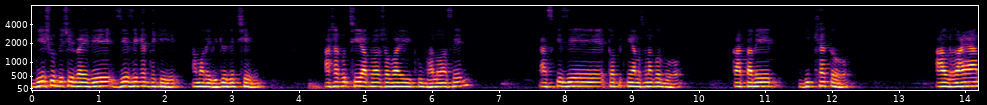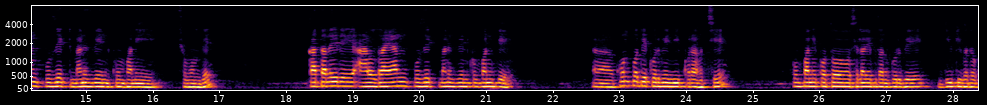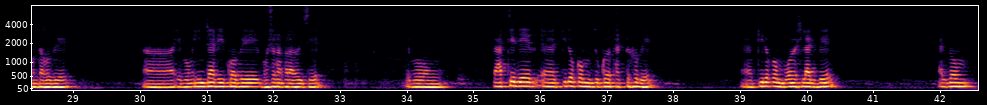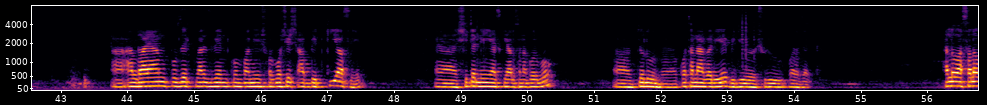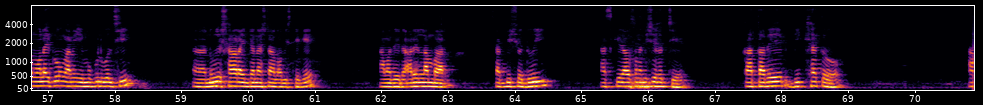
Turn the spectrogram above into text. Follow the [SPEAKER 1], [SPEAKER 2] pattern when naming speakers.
[SPEAKER 1] দেশ ও দেশের বাইরে যে যেখান থেকে আমার এই ভিডিও দেখছেন, আশা করছি আপনারা সবাই খুব ভালো আছেন। আজকে যে টপিক নিয়ে আলোচনা করব, কাতারের বিখ্যাত Al Rayyan project management company সম্বন্ধে। কাতারের আল রায়ান প্রজেক্ট ম্যানেজমেন্ট কোম্পানিতে কোন পদে কর্মী নিয়োগ করা হচ্ছে? কোম্পানি কত স্যালারি প্রদান করবে? ডিউটি কত ঘণ্টা হবে? এবং ইন্টারভিউ কবে ঘোষণা করা হয়েছে এবং প্রার্থীদের কীরকম যোগ্যতা থাকতে হবে কীরকম বয়স লাগবে একদম আহ, আল রায়ান প্রজেক্ট ম্যানেজমেন্ট কোম্পানির সর্বশেষ আপডেট কি আছে সেটা নিয়ে আজকে আলোচনা করব। চলুন কথা না বাড়িয়ে ভিডিও শুরু করা যাক। হ্যালো আসসালামু আলাইকুম আমি মুকুল বলছি। নূরে সাহারা ইন্টারন্যাশনাল অফিস থেকে। আমাদের আরএল নাম্বার ছাব্বিশশো দুই। আজকের আলোচনা বিষয় হচ্ছে, কাতারের বিখ্যাত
